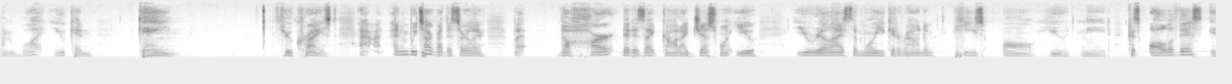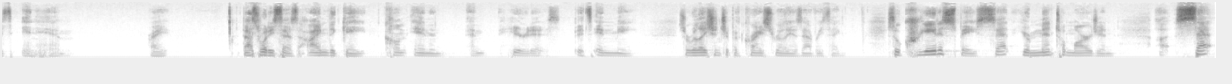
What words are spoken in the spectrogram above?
on what you can gain through Christ. And we talked about this earlier, but the heart that is like, God, I just want you, you realize the more you get around him, he's all you need. Because all of this is in him, right? That's what he says. I'm the gate. Come in, and, and here it is. It's in me. So, relationship with Christ really is everything. So, create a space, set your mental margin, uh, set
